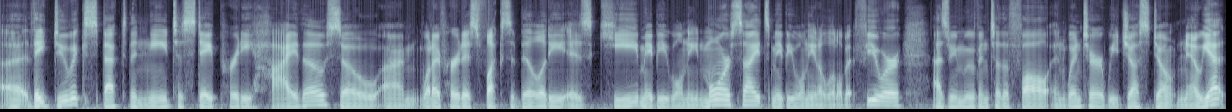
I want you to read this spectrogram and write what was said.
Uh, they do expect the need to stay pretty high, though. So, um, what I've heard is flexibility is key. Maybe we'll need more sites, maybe we'll need a little bit fewer as we move into the fall and winter. We just don't know yet.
